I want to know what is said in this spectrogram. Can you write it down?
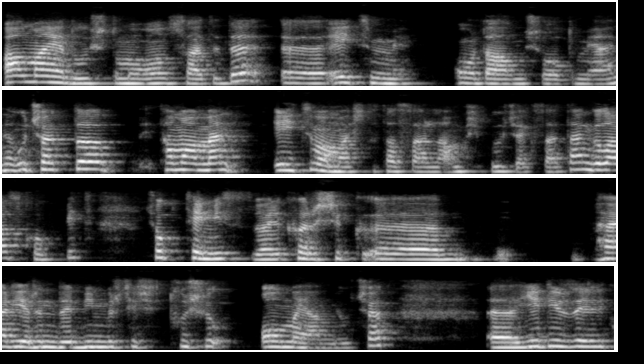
Almanya'da uçtum o 10 saati de e, eğitimimi orada almış oldum yani. Uçakta tamamen eğitim amaçlı tasarlanmış bir uçak zaten. Glass cockpit. Çok temiz, böyle karışık, e, her yerinde bin bir çeşit tuşu olmayan bir uçak. E, 750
